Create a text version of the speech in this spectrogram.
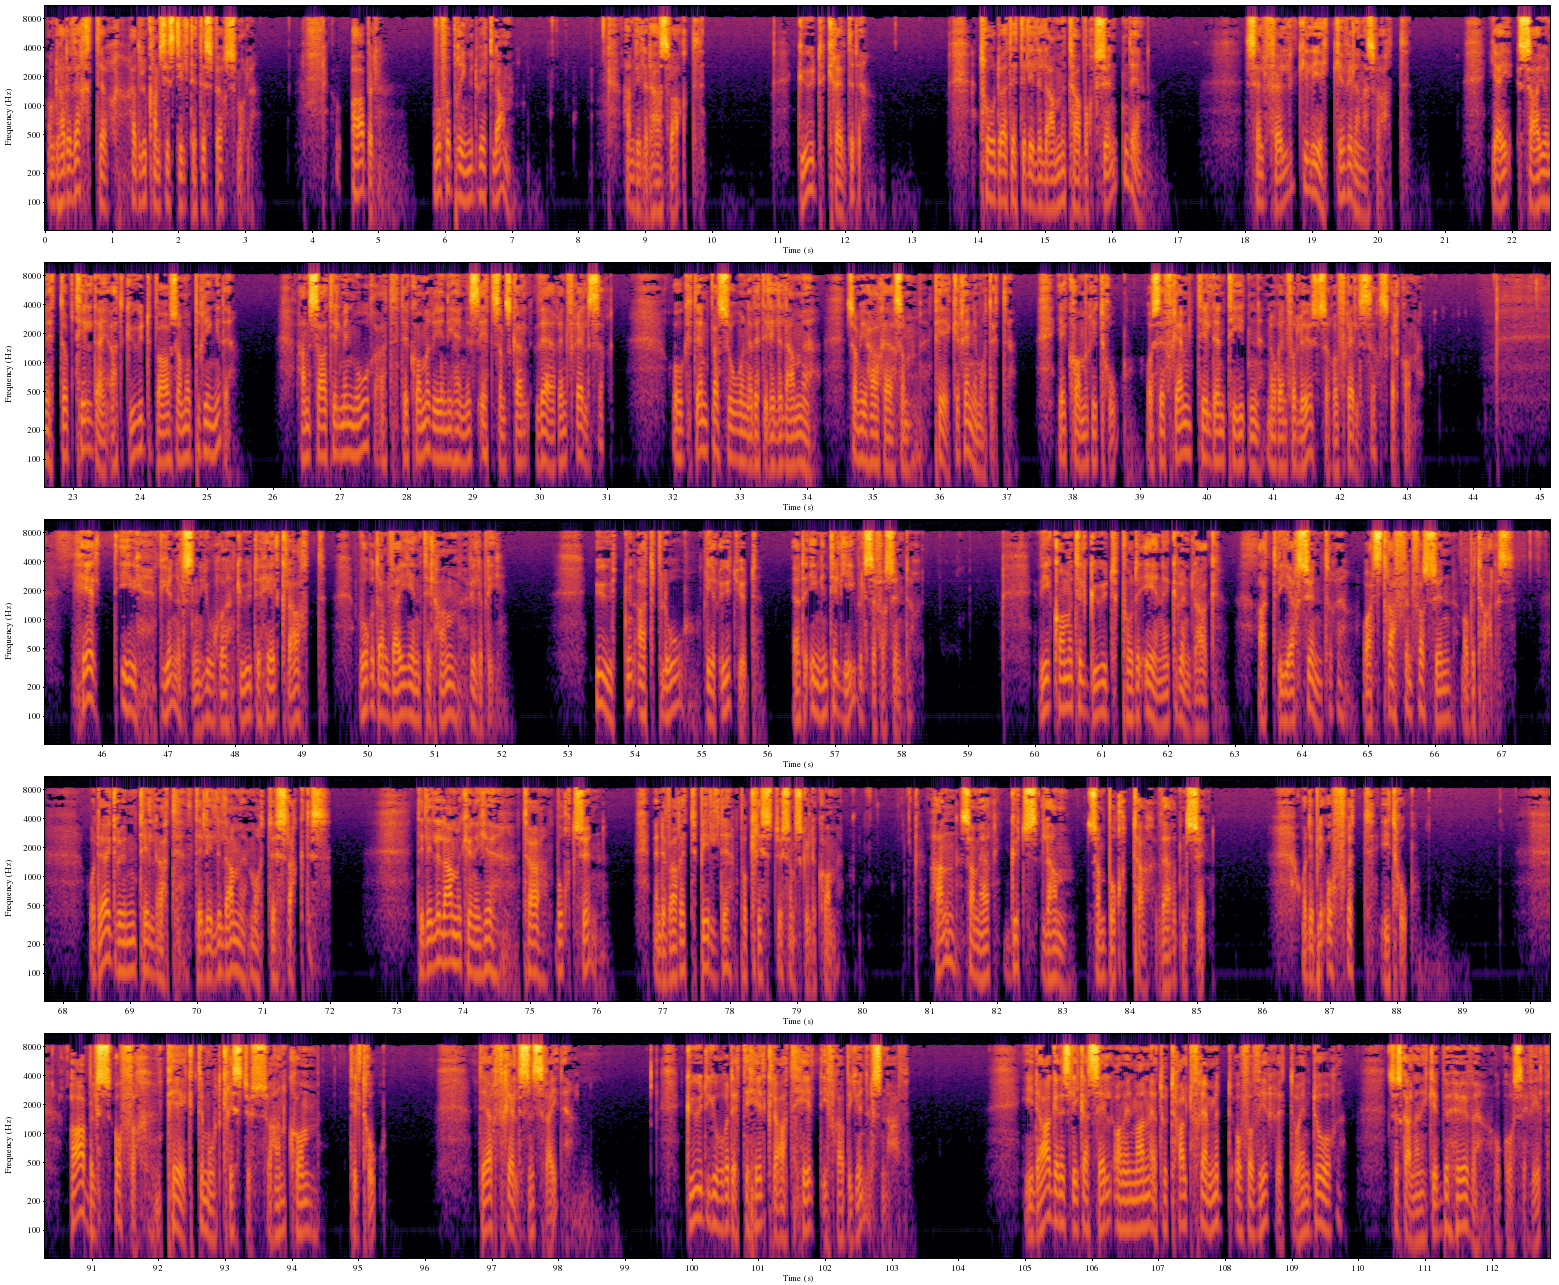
Om du hadde vært der, hadde du kanskje stilt dette spørsmålet. Abel, hvorfor bringer du et lam? Han ville det ha svart. Gud krevde det. Tror du at dette lille lammet tar bort synden din? Selvfølgelig ikke, ville han ha svart. Jeg sa jo nettopp til deg at Gud ba oss om å bringe det. Han sa til min mor at det kommer en i hennes ett som skal være en frelser, og den personen er dette lille lammet som vi har her som peker henne mot dette. Jeg kommer i tro og ser frem til den tiden når en forløser og frelser skal komme. Helt i begynnelsen gjorde Gud det helt klart hvordan veien til ham ville bli. Uten at blod blir utgitt, er det ingen tilgivelse for synder. Vi kommer til Gud på det ene grunnlag, at vi er syndere, og at straffen for synd må betales. Og det er grunnen til at det lille lammet måtte slaktes. Det lille lammet kunne ikke ta bort synd, men det var et bilde på Kristus som skulle komme. Han som er Guds lam som borttar verdens synd. Og det ble ofret i tro. Abels offer pekte mot Kristus, og han kom til tro. Det er frelsens vei, det. Gud gjorde dette helt klart helt ifra begynnelsen av. I dag er det slik at selv om en mann er totalt fremmed og forvirret og en dåre, så skal han ikke behøve å gå seg vill.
